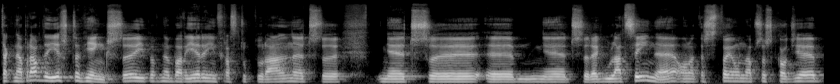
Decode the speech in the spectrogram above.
tak naprawdę jeszcze większy i pewne bariery infrastrukturalne czy, czy, czy regulacyjne, one też stoją na przeszkodzie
